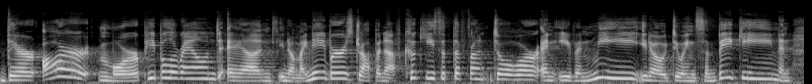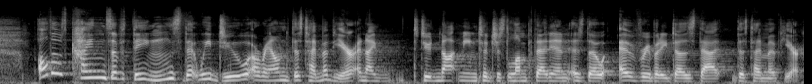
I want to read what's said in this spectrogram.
there are more people around, and, you know, my neighbors dropping off cookies at the front door, and even me, you know, doing some baking and all those kinds of things that we do around this time of year. And I do not mean to just lump that in as though everybody does that this time of year.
